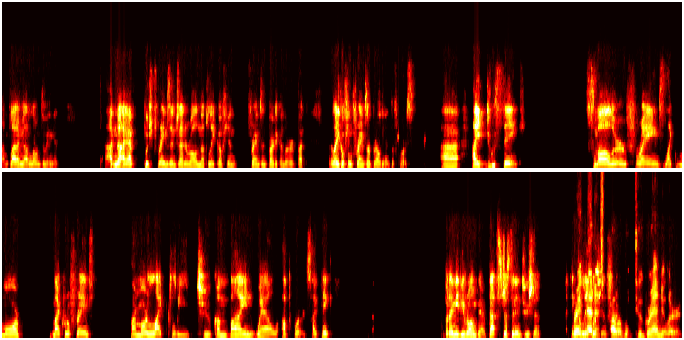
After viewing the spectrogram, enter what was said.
I'm glad I'm not alone doing it. I'm not. I have pushed frames in general, not Lakoffian frames in particular, but Lakoffian frames are brilliant, of course. Uh, I do think smaller frames, like more micro frames, are more likely to combine well upwards. I think, but I may be wrong there. That's just an intuition. I think FrameNet is probably too granular,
